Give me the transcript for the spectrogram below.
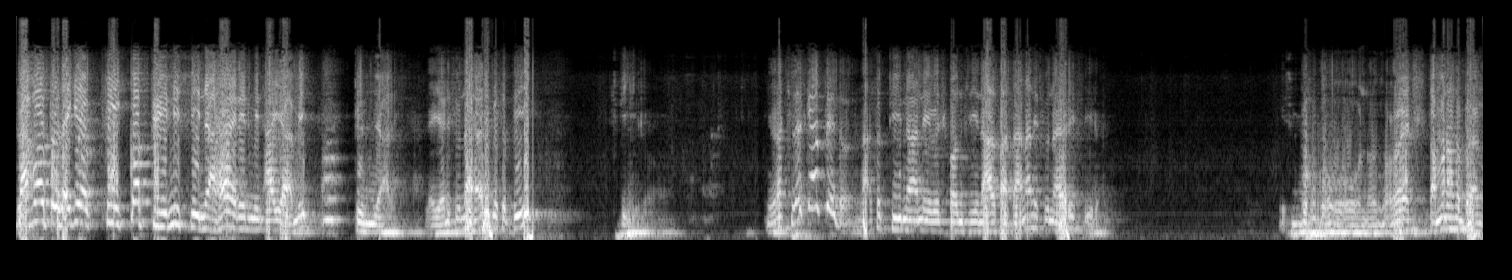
Lah tuh saya kira fikot dinis finaharin min ayamit dunia. Ya ini sunnah hari ke sepi, sepi. Ya ora jelas kabeh to. Nak sedinane wis konsina al-fatana ni sunah hari sira. Wis bokono soe, sama nang barang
